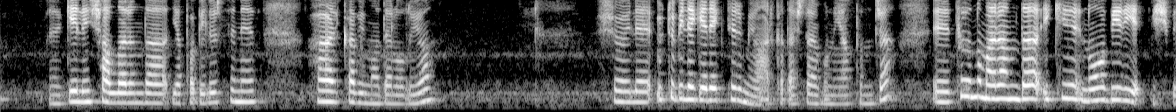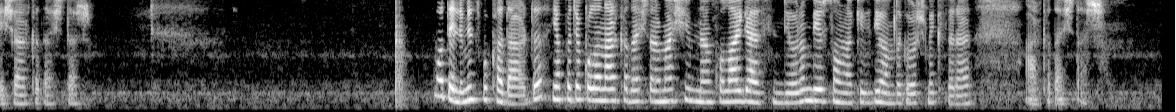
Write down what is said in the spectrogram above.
Ee, Gelin şallarında yapabilirsiniz. Harika bir model oluyor. Şöyle ütü bile gerektirmiyor arkadaşlar bunu yapınca. E, tığ numaram da 2 no 175 arkadaşlar. Modelimiz bu kadardı. Yapacak olan arkadaşlarıma şimdiden kolay gelsin diyorum. Bir sonraki videomda görüşmek üzere arkadaşlar.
